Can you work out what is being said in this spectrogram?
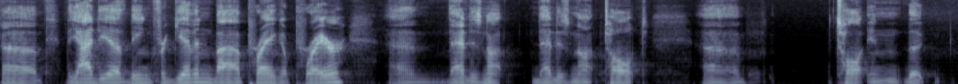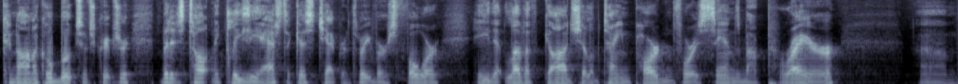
Uh, the idea of being forgiven by praying a prayer uh, that is not that is not taught uh, taught in the canonical books of Scripture, but it's taught in Ecclesiasticus chapter three, verse four. He that loveth God shall obtain pardon for his sins by prayer. Um,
